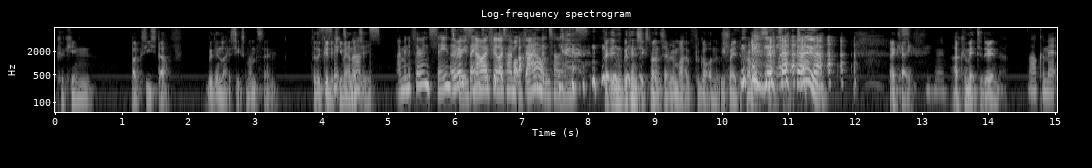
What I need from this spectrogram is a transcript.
cooking bugsy stuff within like six months then for the good of humanity? months. I mean, if they're in Sainsbury's, now I feel like I'm behind down. the times. But in, within six months, everyone might have forgotten that we've made the promise. True. okay, I'll commit to doing that. I'll commit.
